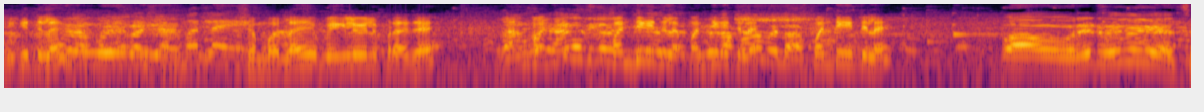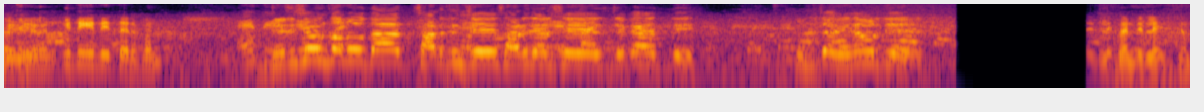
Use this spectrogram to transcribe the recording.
ही कितीला आहे? शंभरला आहे. वेगळे वेगळे प्राईज आहे. आणि पंची पंची कितीला आहे? पंची कितीला आहे? पंची कितीला आहे? रेट वेगवेगळे आहेत सगळे. किती किती तरी पण? दीडशे चालू होतात. साडेतीनशे साडेचारशे जे काय आहेत ते. तुमच्या घेण्यावरती आहे. बारीतले कंदील आहे एकदम.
